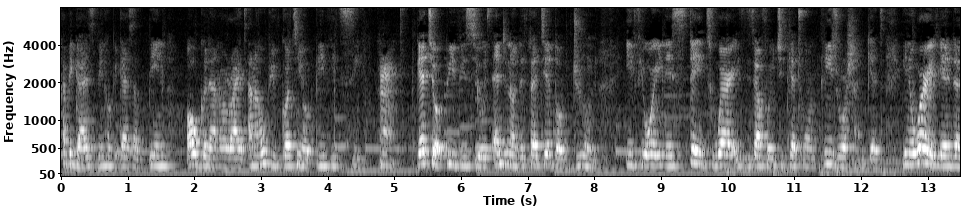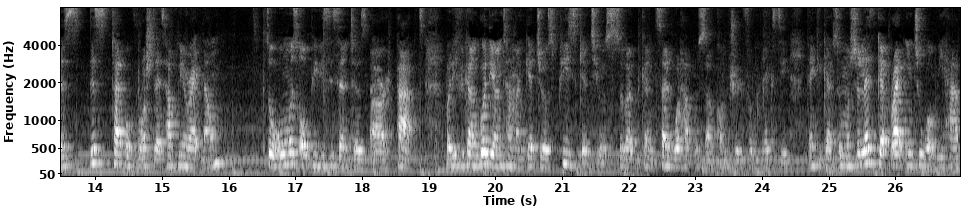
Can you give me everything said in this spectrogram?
Happy guys been, hope you guys have been all good and alright. And I hope you've gotten your PVC. Hmm. Get your PVC, it's ending on the 30th of June. If you're in a state where it's easier for you to get one, please rush and get. You know, where here there's this type of rush that's happening right now so almost all PVC centers are packed. But if you can go there on time and get yours, please get yours so that we can decide what happens to our country from next year. Thank you guys so much. So let's get right into what we have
